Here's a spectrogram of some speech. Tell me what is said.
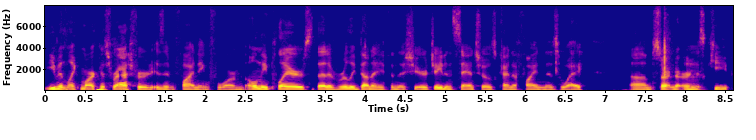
even like Marcus Rashford isn't finding form. The only players that have really done anything this year, Jadon Sancho is kind of finding his way, um, starting to earn Mm. his keep,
